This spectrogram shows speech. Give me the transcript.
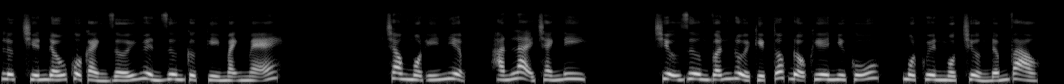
Lực chiến đấu của cảnh giới huyền dương cực kỳ mạnh mẽ. Trong một ý niệm, hắn lại tránh đi. Triệu Dương vẫn đuổi kịp tốc độ kia như cũ, một quyền một trưởng đấm vào.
